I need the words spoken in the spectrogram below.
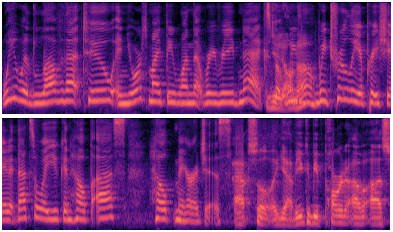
we would love that too. And yours might be one that we read next. You but we, know. we truly appreciate it. That's a way you can help us help marriages. Absolutely. Yeah. You could be part of us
